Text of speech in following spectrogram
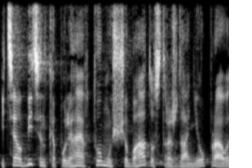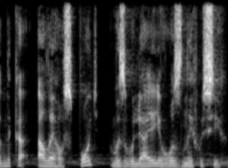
І ця обіцянка полягає в тому, що багато страждань є у праведника, але Господь визволяє його з них усіх.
